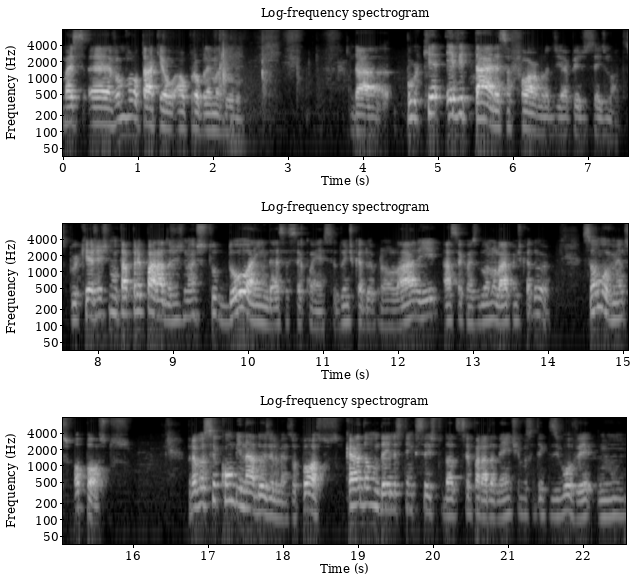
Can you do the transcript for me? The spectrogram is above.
Mas é, vamos voltar aqui ao, ao, problema do. Da, por que evitar essa fórmula de arpejo de seis notas? Porque a gente não está preparado, a gente não estudou ainda essa sequência do indicador para o anular e a sequência do anular para o indicador. São movimentos opostos. Para você combinar dois elementos opostos, cada um deles tem que ser estudado separadamente e você tem que desenvolver um,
